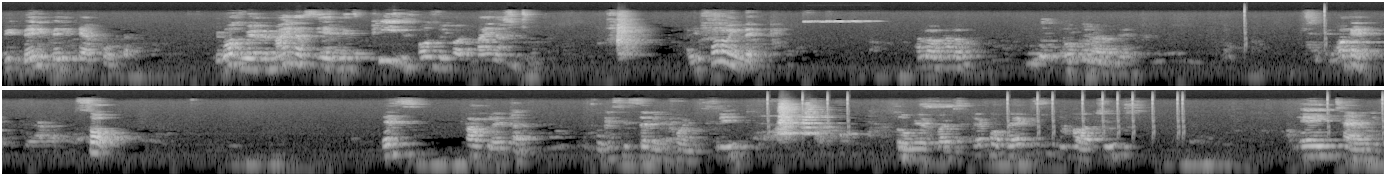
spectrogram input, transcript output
Be very, very careful of that. Because we have a minus here, it means p is also equal to minus 2. Are you following that? Hello, hello? Okay, so let's calculate that. So this is 7.3. So we have got f of x equal to a times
